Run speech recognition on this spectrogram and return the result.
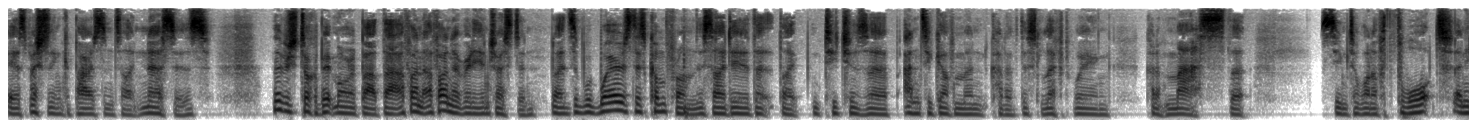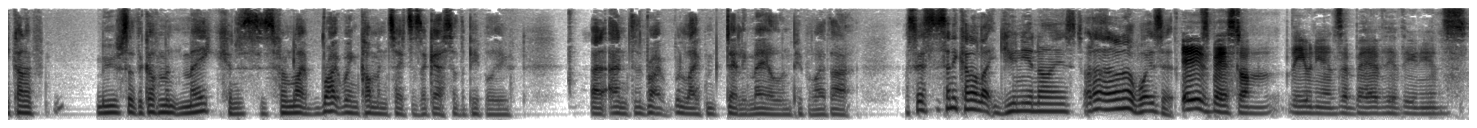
especially in comparison to like nurses. Maybe we should talk a bit more about that. I find I find that really interesting. Like, where has this come from? This idea that like teachers are anti-government, kind of this left-wing kind of mass that seem to want to thwart any kind of moves that the government make, and this is from like right wing commentators, I guess, are the people who, uh, and the right like Daily Mail and people like that. So is this any kind of like unionized? I don't, I don't know. What is it? It is based on the unions and behaviour of the unions.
